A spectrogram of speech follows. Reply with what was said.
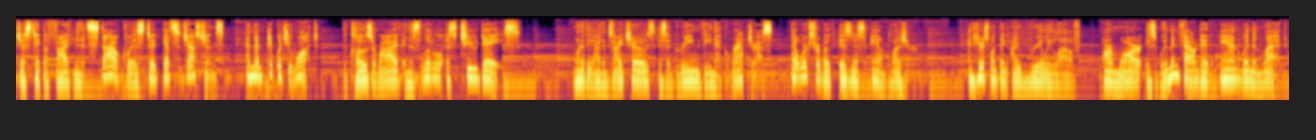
Just take a five minute style quiz to get suggestions, and then pick what you want. The clothes arrive in as little as two days. One of the items I chose is a green v neck wrap dress that works for both business and pleasure. And here's one thing I really love Armoire is women founded and women led.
